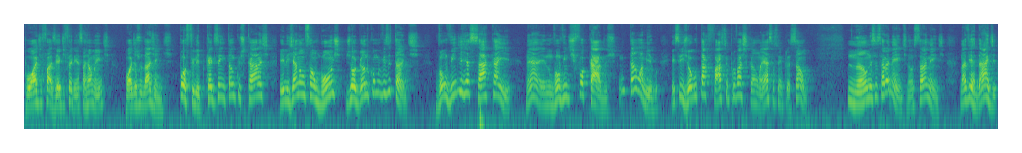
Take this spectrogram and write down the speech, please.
pode fazer a diferença realmente, pode ajudar a gente. Pô, Felipe, quer dizer então que os caras, eles já não são bons jogando como visitantes. Vão vir de ressaca aí né? Não vão vir desfocados. Então, amigo, esse jogo tá fácil para o Vascão. É essa a sua impressão? Não necessariamente, não necessariamente. Na verdade,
